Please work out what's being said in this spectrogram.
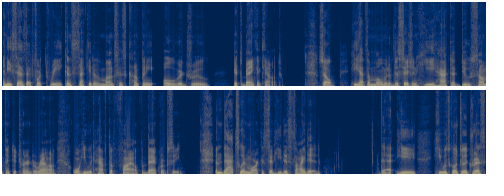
And he says that for three consecutive months, his company overdrew its bank account. So he had the moment of decision. He had to do something to turn it around, or he would have to file for bankruptcy. And that's when Marcus said he decided that he he was going to address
